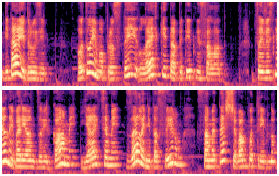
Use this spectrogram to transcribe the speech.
Вітаю, друзі! Готуємо простий, легкий та апетитний салат. Цей весняний варіант з огірками, яйцями, зеленю та сиром саме те, що вам потрібно.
